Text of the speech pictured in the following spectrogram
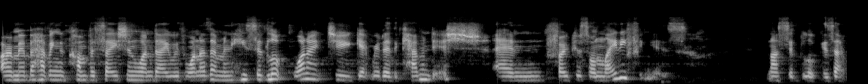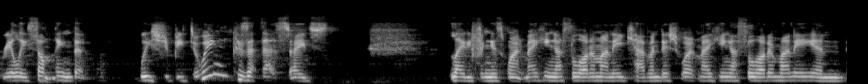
I remember having a conversation one day with one of them, and he said, Look, why don't you get rid of the Cavendish and focus on ladyfingers? And I said, Look, is that really something that we should be doing? Because at that stage, Ladyfingers weren't making us a lot of money, Cavendish weren't making us a lot of money. And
